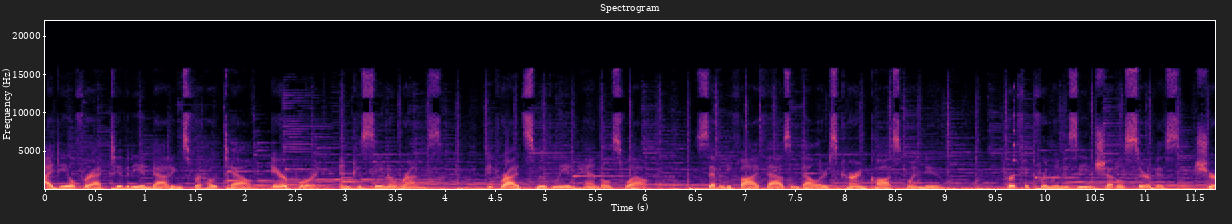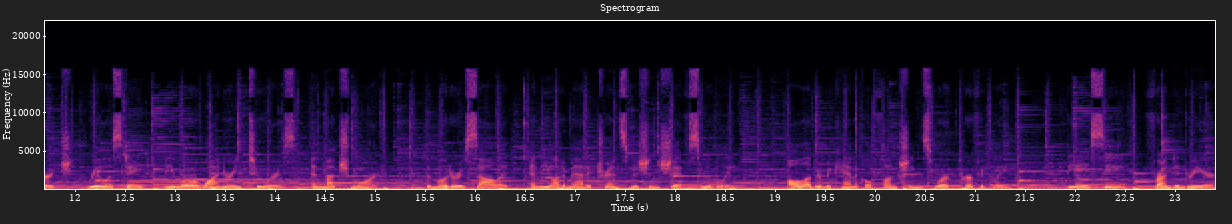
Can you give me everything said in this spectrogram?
Ideal for activity and outings for hotel, airport, and casino runs. It rides smoothly and handles well. $75,000 current cost when new. Perfect for limousine shuttle service, church, real estate, Aurora winery tours, and much more. The motor is solid, and the automatic transmission shifts smoothly. All other mechanical functions work perfectly. The AC, front and rear,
